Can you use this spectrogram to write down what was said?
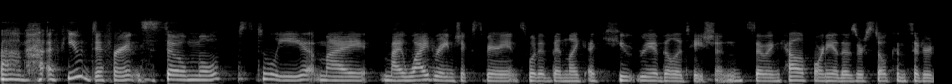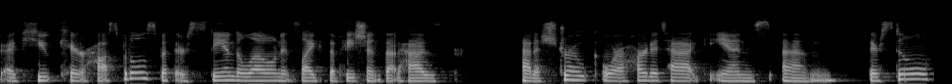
Um, a few different. So mostly my my wide range experience would have been like acute rehabilitation. So in California, those are still considered acute care hospitals, but they're standalone. It's like the patient that has had a stroke or a heart attack, and um, they're still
